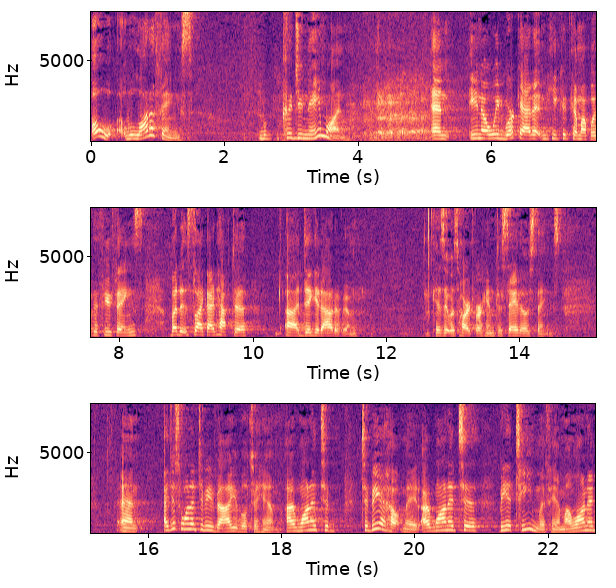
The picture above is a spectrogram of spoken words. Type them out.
Oh, a lot of things. Could you name one? and, you know, we'd work at it and he could come up with a few things, but it's like I'd have to uh, dig it out of him because it was hard for him to say those things. And I just wanted to be valuable to him. I wanted to, to be a helpmate. I wanted to be a team with him. I wanted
